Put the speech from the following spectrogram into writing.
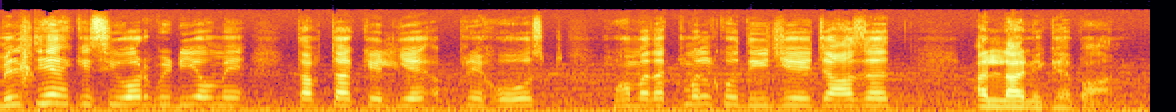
मिलते हैं किसी और वीडियो में। तब तक के लिए अपने होस्ट मोहम्मद अकमल को दीजिए इजाज़त। अल्लाह निगहबान।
